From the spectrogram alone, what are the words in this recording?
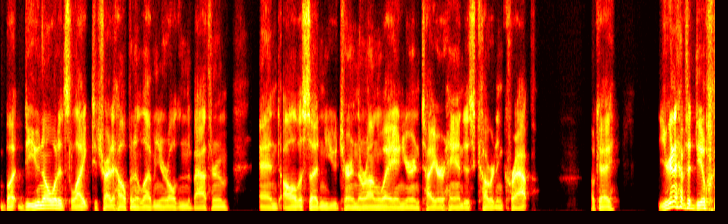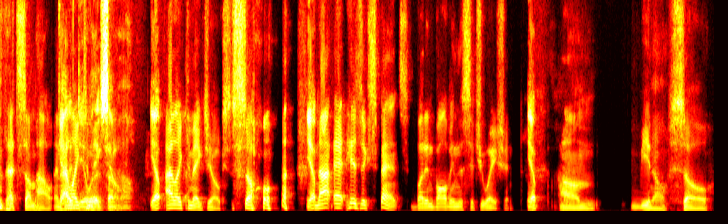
But do you know what it's like to try to help an 11 year old in the bathroom and all of a sudden you turn the wrong way and your entire hand is covered in crap, okay, you're gonna have to deal with that somehow. And Gotta I like to make somehow. Yep. I like to make jokes. So yep. not at his expense, but involving the situation. Yep. Um, you know, so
